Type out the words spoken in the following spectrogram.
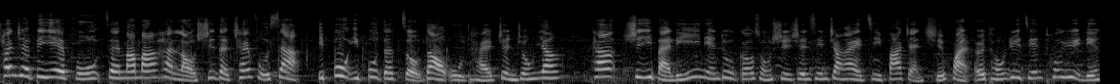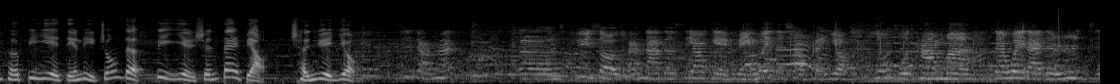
穿着毕业服，在妈妈和老师的搀扶下，一步一步地走到舞台正中央。他是一百零一年度高雄市身心障碍暨发展迟缓儿童日间托育联合毕业典礼中的毕业生代表陈月佑。市长，他，呃，右手传达的是要给每位的小朋友福他们在未来的日子。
